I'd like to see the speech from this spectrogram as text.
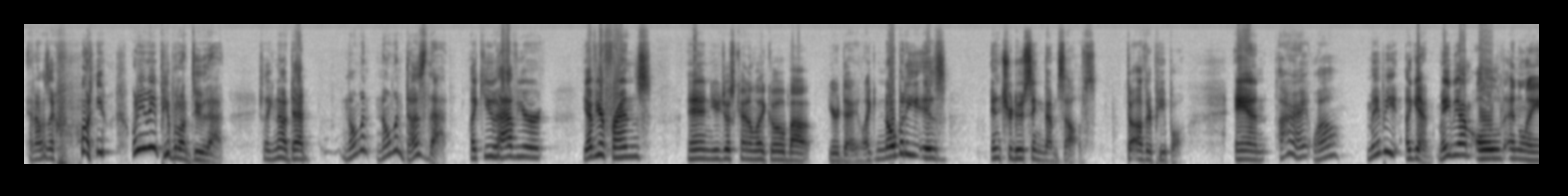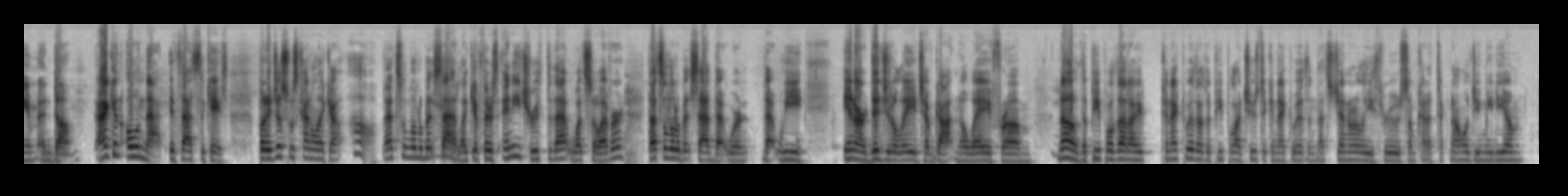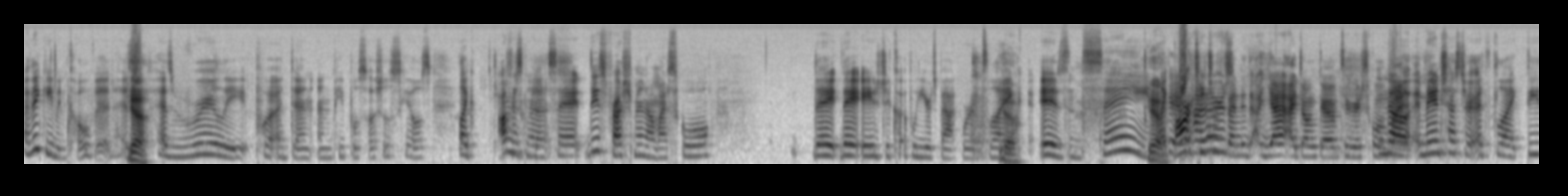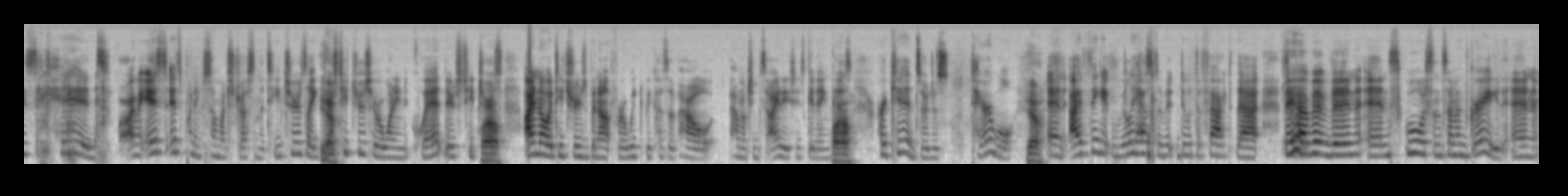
And I was like, What do you what do you mean people don't do that? She's like, No, Dad, no one no one does that. Like you have your you have your friends and you just kind of like go about your day. Like nobody is introducing themselves to other people. And all right, well, maybe again, maybe I'm old and lame and dumb. I can own that if that's the case. But it just was kind of like a, oh, that's a little bit sad. Like if there's any truth to that whatsoever, that's a little bit sad that we're that we in our digital age have gotten away from no, the people that I connect with are the people I choose to connect with and that's generally through some kind of technology medium. I think even COVID has, Yeah. has really put a dent in people's social skills. Like, I'm just going to say it, these freshmen at my school, they they aged a couple years backwards. Like, Yeah. it is insane. Yeah. Like, Okay, art I'm kind of teachers. offended. Uh, yeah, I don't go to your school. No, but in Manchester, it's like these kids. I mean, it's it's putting so much stress on the teachers. Like, there's teachers who are wanting to quit. There's teachers. Wow. I know a teacher who's been out for a week because of how how much anxiety she's getting because Wow. her kids are just terrible. Yeah. And I think it really has to do with the fact that they haven't been in school since seventh grade. And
